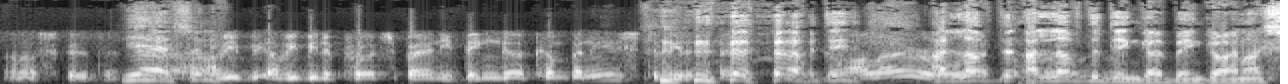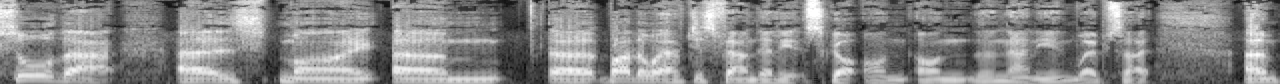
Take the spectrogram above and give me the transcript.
Oh, that's good. Yeah, Uh, so- have, you, have you been approached by any bingo companies to be the the gala? I love the I love the Dingo Bingo, and I saw that as my. Um, uh, by the way, I've just found Elliot Scott on, on the Nanny website. Um,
